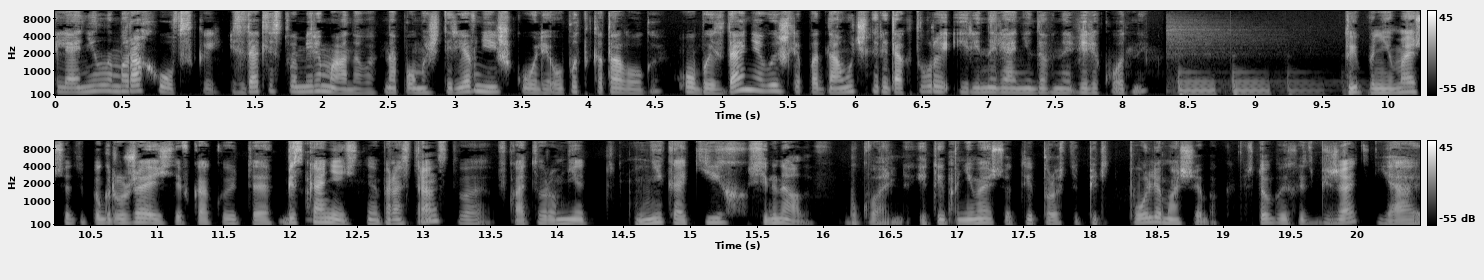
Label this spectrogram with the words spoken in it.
Леонилы Мараховской, издательства Мириманова «На помощь деревне и школе. Опыт каталога». Оба издания вышли под научной редактурой Ирины Леонидовны Великодной. Ты понимаешь, что ты погружаешься в какое-то бесконечное пространство, в котором нет никаких сигналов буквально. И ты понимаешь, что ты просто перед полем ошибок. Чтобы их избежать, я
